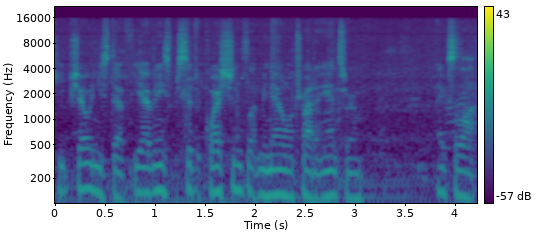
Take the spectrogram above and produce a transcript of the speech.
keep showing you stuff. If you have any specific questions, let me know. We'll try to answer them. Thanks a lot.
